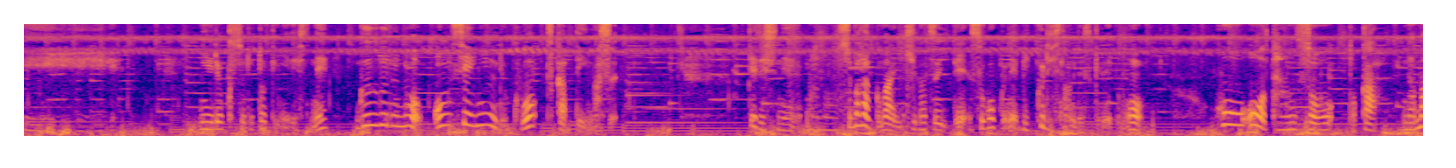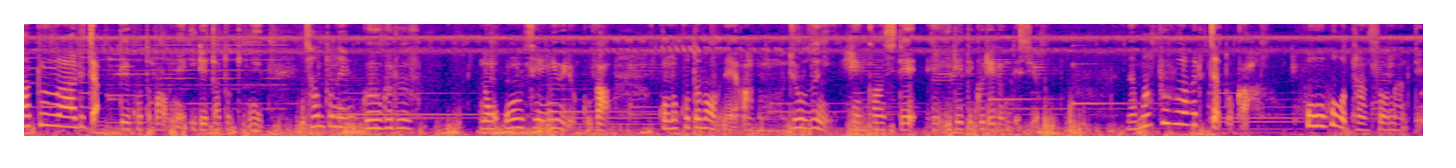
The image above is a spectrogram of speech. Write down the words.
えー、入力するときにですね Google の音声入力を使っています。でですねあのしばらく前に気がついてすごくねびっくりしたんですけれども鳳凰単層とか生プーアール茶っていう言葉をね入れた時にちゃんとね Google の音声入力がこの言葉をねあの上手に変換して入れてくれるんですよ。生プーアール茶とか鳳凰単層なんて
